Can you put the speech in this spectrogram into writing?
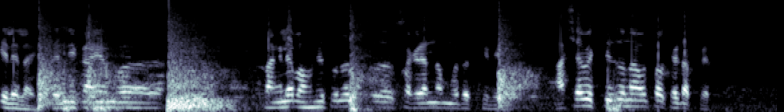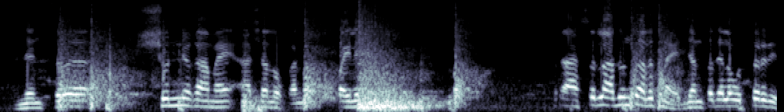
केलेला आहे. त्यांनी कायम चांगल्या भावनेतूनच सगळ्यांना मदत केली अशा व्यक्तीचं नाव चौथ्या टप्प्यात. ज्यांचं शून्य काम आहे अशा लोकांना पहिले तर असं लादून चालत नाही. जनता त्याला उत्तर देत.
